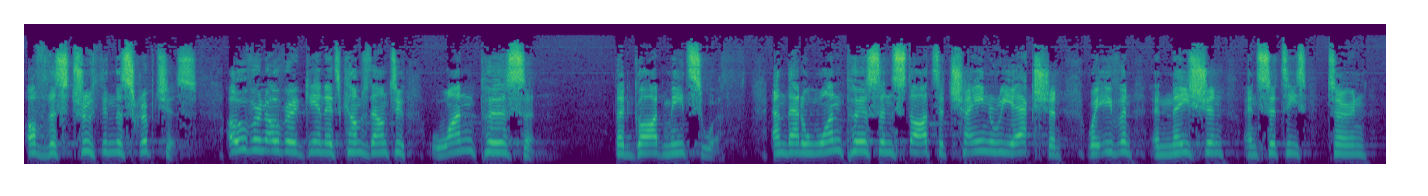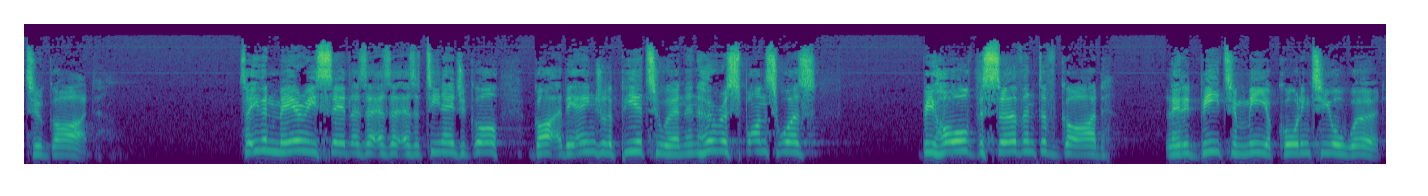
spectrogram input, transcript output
of this truth in the scriptures. Over and over again, it comes down to one person that God meets with. And that one person starts a chain reaction where even a nation and cities turn to God. So even Mary said, as a, as a, as a teenager girl, God, the angel appeared to her, and then her response was, Behold, the servant of God, let it be to me according to your word.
